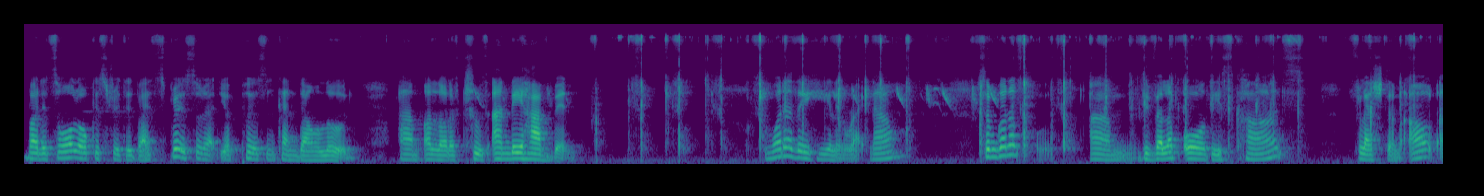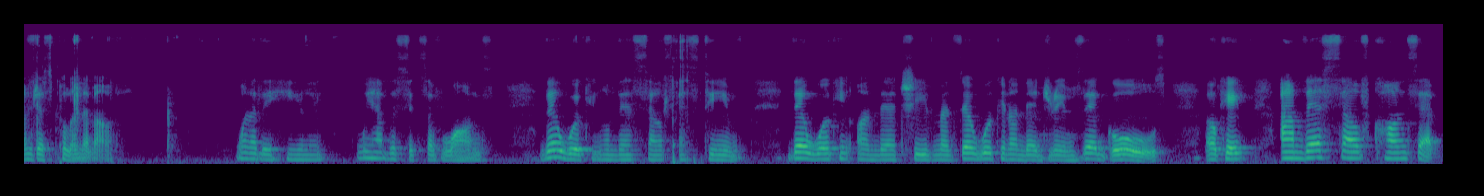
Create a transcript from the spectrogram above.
But it's all orchestrated by spirit so that your person can download um, a lot of truth, and they have been. What are they healing right now? So I'm going to um, develop all these cards, flesh them out. I'm just pulling them out. What are they healing? We have the Six of Wands. They're working on their self-esteem. They're working on their achievements. They're working on their dreams, their goals. Okay, um, their self-concept.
